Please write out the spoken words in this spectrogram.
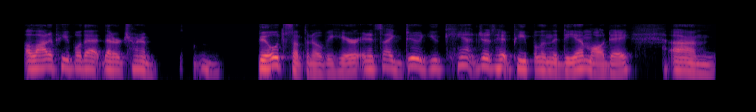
A lot of people that that are trying to build something over here and it's like dude you can't just hit people in the dm all day um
